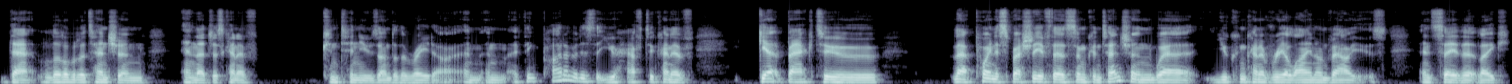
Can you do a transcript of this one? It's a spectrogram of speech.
that little bit of tension and that just kind of continues under the radar. And and I think part of it is that you have to kind of get back to that point, especially if there's some contention where you can kind of realign on values and say that like,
